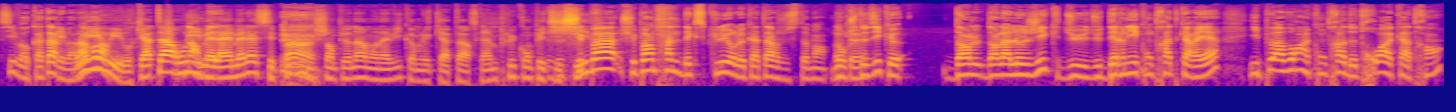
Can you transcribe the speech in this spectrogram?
S'il va au Qatar, il va Oui, l'avoir. oui, au Qatar, oui, Non, mais, mais- la MLS, c'est pas un championnat, à mon avis, comme le Qatar. C'est quand même plus Je compétitif. suis pas, je suis pas en train d'exclure le Qatar justement. Donc je te dis que dans, la logique du, du dernier contrat de carrière, il peut avoir un contrat de 3 à 4 ans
